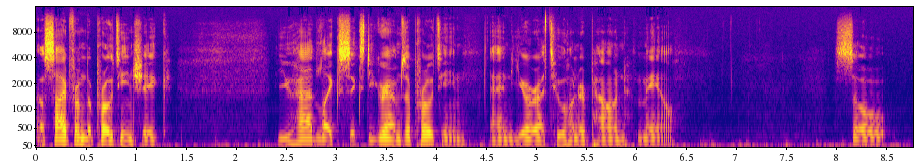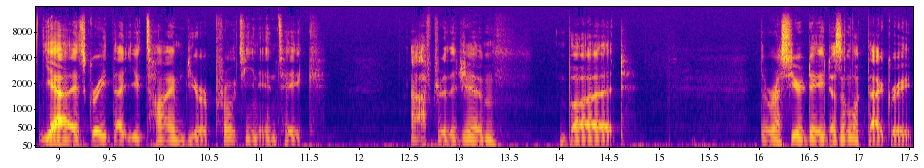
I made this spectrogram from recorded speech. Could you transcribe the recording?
aside from the protein shake, you had like 60 grams of protein and you're a 200 pound male. So yeah, it's great that you timed your protein intake after the gym, but the rest of your day doesn't look that great.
